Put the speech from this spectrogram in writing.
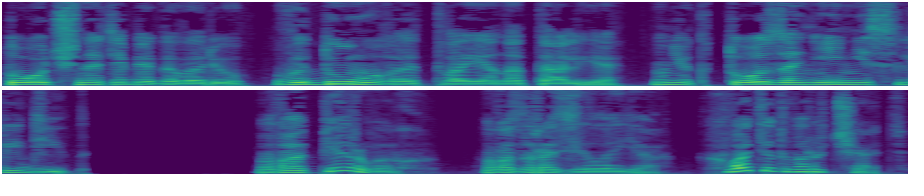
Точно тебе говорю, выдумывает твоя Наталья, никто за ней не следит. Во-первых, — возразила я, — хватит ворчать.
